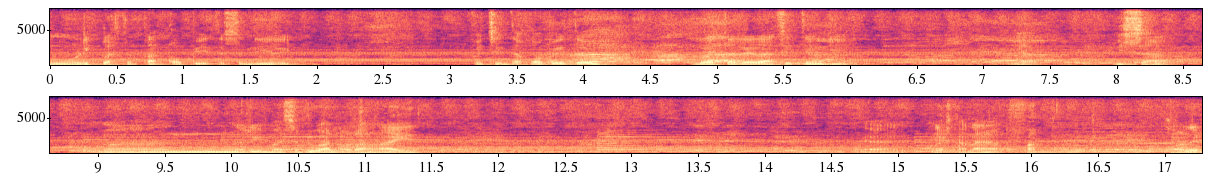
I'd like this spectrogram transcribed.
menguliklah tentang kopi itu sendiri. Pecinta kopi itu bertoleransi tinggi, ya bisa menerima seduhan orang lain. Ya, ya karena fak oleh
